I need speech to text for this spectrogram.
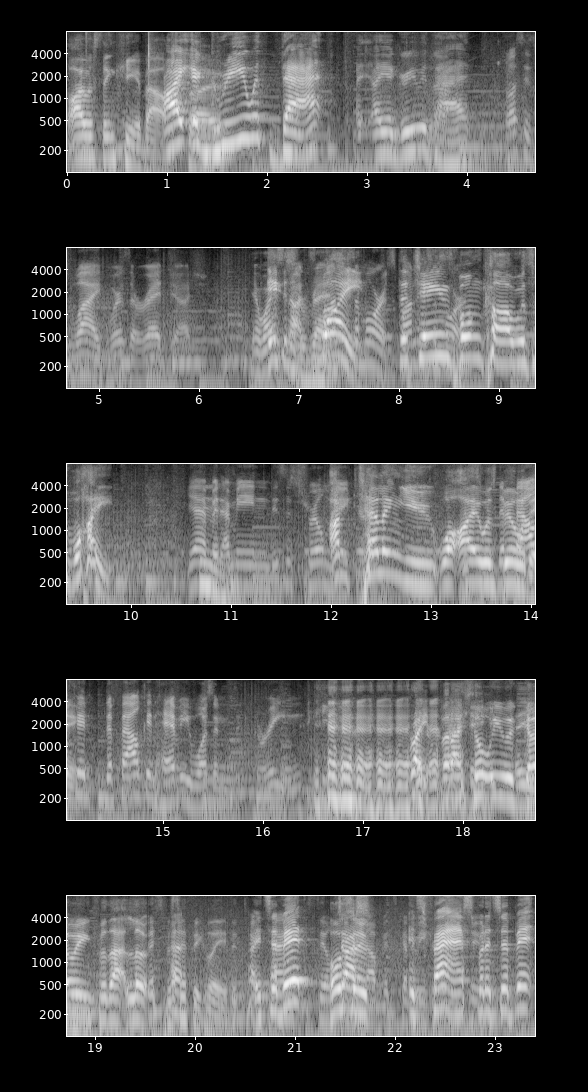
I was thinking about. I so- agree with that. I, I agree with that. Plus, it's white. Where's the red, Josh? Yeah, why is It's it not Spawn red? some white. more, The James. Bond car was white. Yeah, but Hmm. I mean, this is Trail I'm telling you what I was the building. Falcon, the Falcon Heavy wasn't green. Right, but I thought we were going for that look specifically. It's a bit. Also- turns up, gonna it's fast, but it's a bit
